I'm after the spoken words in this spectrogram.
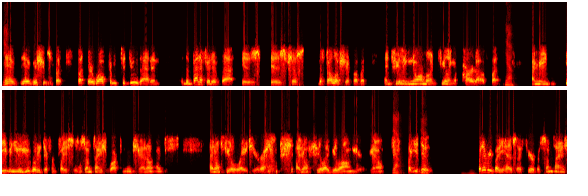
Yeah. They have they have issues, but but they're welcome to do that, and the benefit of that is is just the fellowship of it and feeling normal and feeling a part of. But yeah, I mean, even you, you go to different places, and sometimes you walk in and say, "I don't, I, just, I don't feel right here. I don't, I don't feel I belong here." You know. Yeah. But you do. Yeah. But everybody has that fear, but sometimes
